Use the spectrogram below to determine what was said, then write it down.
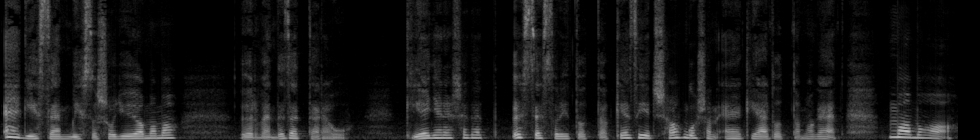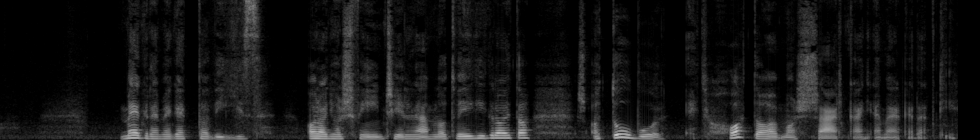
egészen biztos, hogy ő a mama, örvendezett Taraó. Kiegyenesedett, összeszorította a kezét, s hangosan elkiáltotta magát. Mama! Megremegett a víz. Aranyos fény csillámlott végig rajta, és a tóból egy hatalmas sárkány emelkedett ki.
